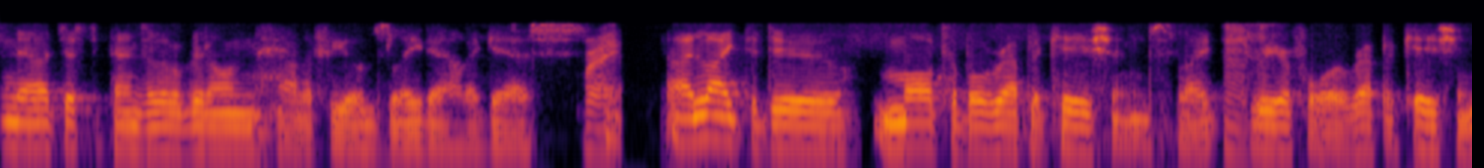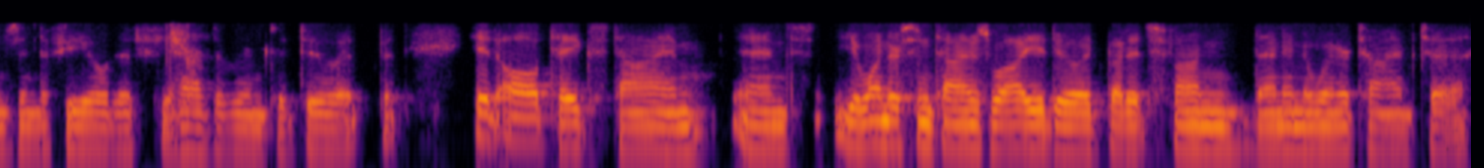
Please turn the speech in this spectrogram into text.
No, it just depends a little bit on how the field's laid out, I guess. Right. I like to do multiple replications, like mm. three or four replications in the field if you have the room to do it. But it all takes time and you wonder sometimes why you do it, but it's fun then in the wintertime to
